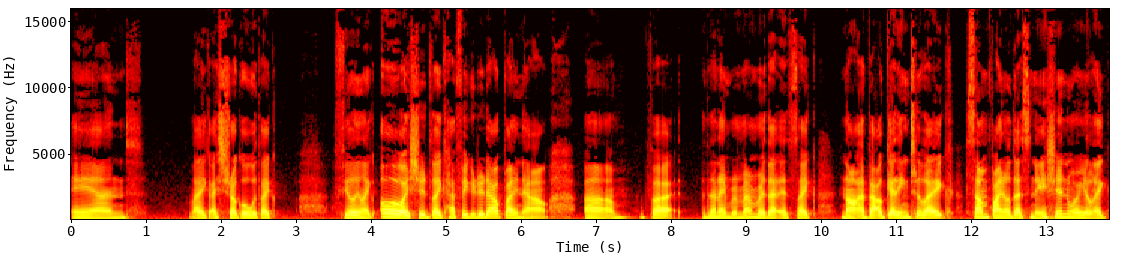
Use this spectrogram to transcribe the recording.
and like I struggle with like feeling like, oh, I should like have figured it out by now. Um but then I remember that it's like not about getting to like some final destination where you're like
